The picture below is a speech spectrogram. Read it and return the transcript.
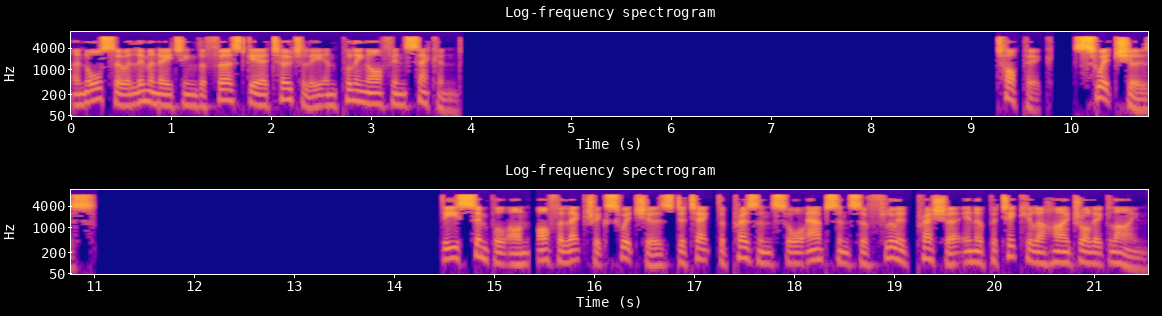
and also eliminating the first gear totally and pulling off in second. Topic: Switches. These simple on-off electric switches detect the presence or absence of fluid pressure in a particular hydraulic line.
